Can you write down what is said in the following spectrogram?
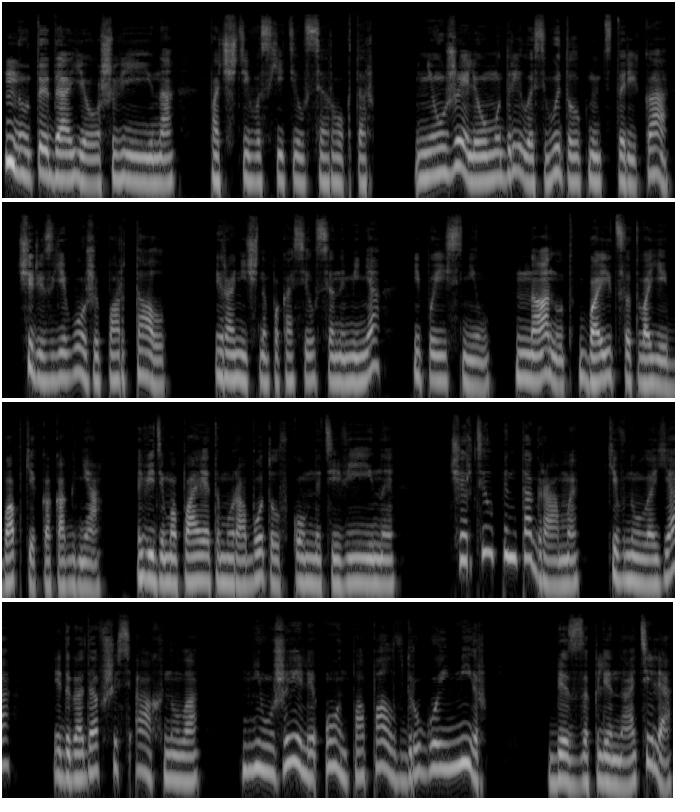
«Ну ты даешь, Виина!» — почти восхитился Роктор. «Неужели умудрилась вытолкнуть старика через его же портал?» Иронично покосился на меня и пояснил. «Нанут боится твоей бабки как огня. Видимо, поэтому работал в комнате Виины. Чертил пентаграммы, кивнула я и, догадавшись, ахнула. Неужели он попал в другой мир? Без заклинателя?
